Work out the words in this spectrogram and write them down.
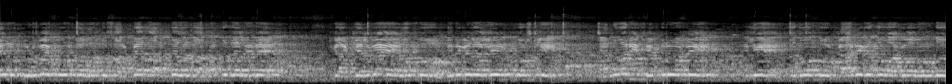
ಏನು ಕೊಡಬೇಕು ಅಂತ ಒಂದು ಸರ್ಕಾರ ಹಂತದ ಹಂತದಲ್ಲಿದೆ ಈಗ ಕೆಲವೇ ಒಂದು ದಿನಗಳಲ್ಲಿ ಮೋಸ್ಟ್ಲಿ ಜನವರಿ ಫೆಬ್ರವರಿ ಇಲ್ಲಿ ಅದೊಂದು ಕಾರ್ಯಗತವಾಗುವ ಒಂದು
